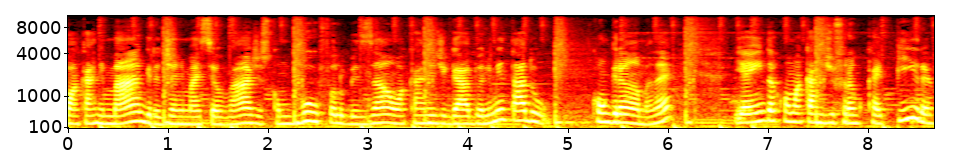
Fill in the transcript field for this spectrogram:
com a carne magra de animais selvagens, como búfalo, bisão, a carne de gado alimentado com grama, né? E ainda com a carne de frango caipira,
